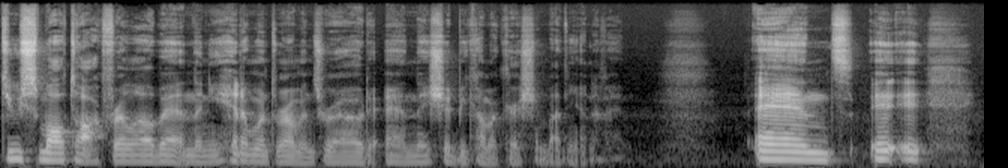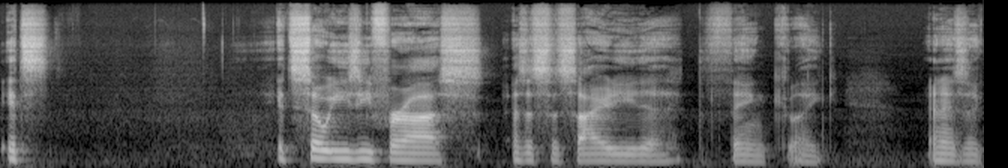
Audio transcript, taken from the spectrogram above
do small talk for a little bit and then you hit them with Romans Road and they should become a Christian by the end of it. And it, it it's it's so easy for us as a society to think like and as a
